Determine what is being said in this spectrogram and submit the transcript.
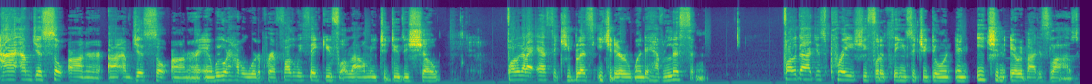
I am just so honored. I am just so honored. And we're going to have a word of prayer. Father, we thank you for allowing me to do this show. Father God, I ask that you bless each and every one that have listened. Father God, I just praise you for the things that you're doing in each and everybody's lives.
